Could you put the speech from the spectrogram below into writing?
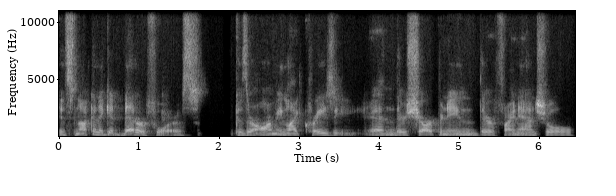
it's not going to get better for us because they're arming like crazy and they're sharpening their financial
